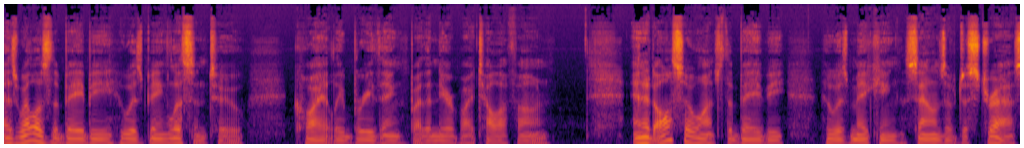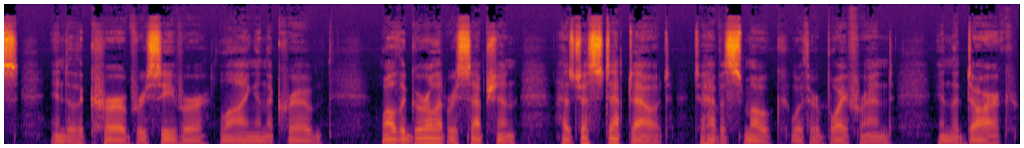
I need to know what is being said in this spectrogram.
as well as the baby who is being listened to, quietly breathing by the nearby telephone. And it also wants the baby who is making sounds of distress into the curved receiver lying in the crib, while the girl at reception has just stepped out to have a smoke with her boyfriend in the dark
